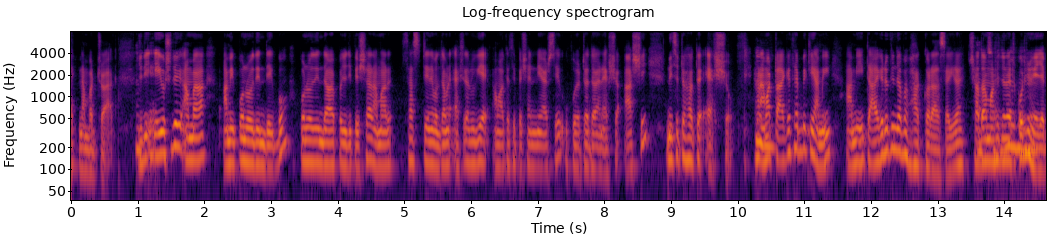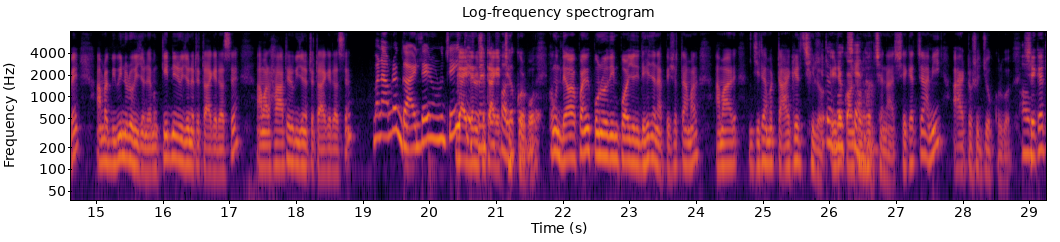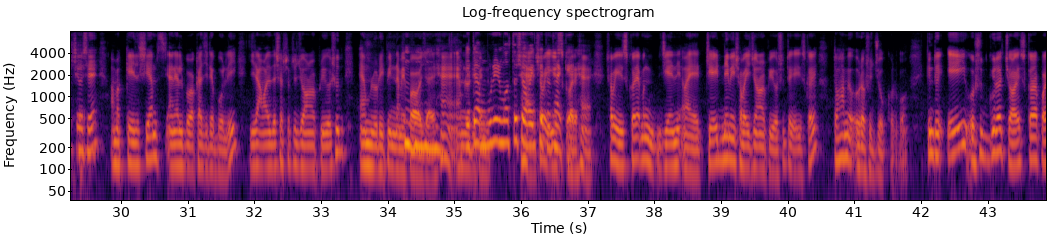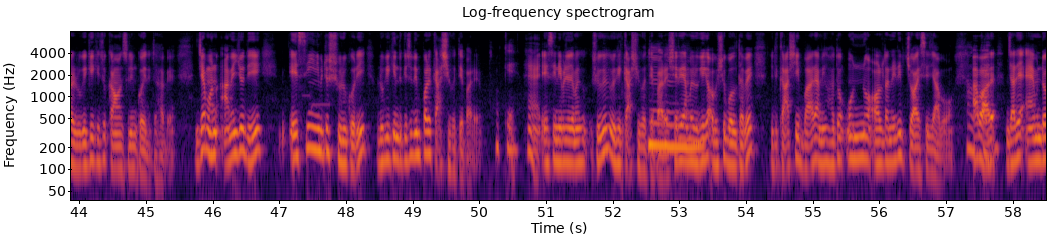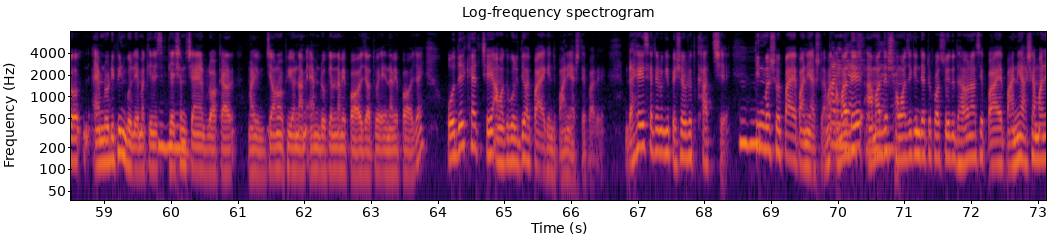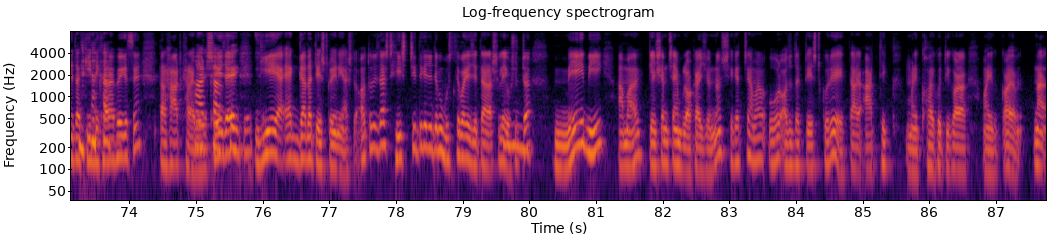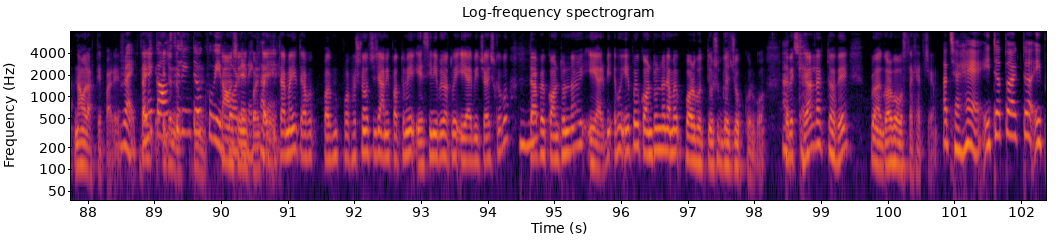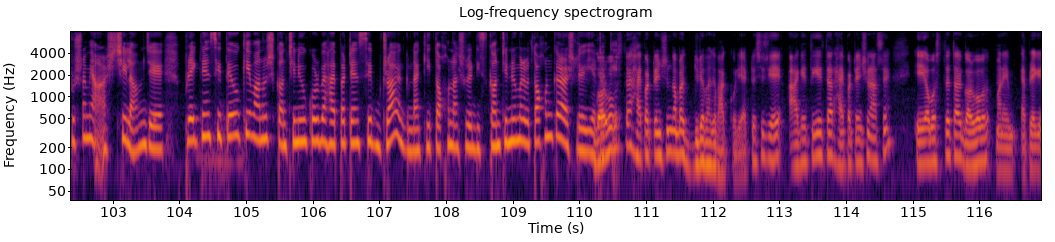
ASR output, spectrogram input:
এক নাম্বার ড্রাগ যদি এই ওষুধে আমরা আমি পনেরো দিন দেখব পনেরো দিন দেওয়ার পর যদি প্রেশার আমার সাস্টেনেবল যেমন একটা রুগী আমার কাছে পেশেন্ট নিয়ে আসছে উপরেটা ধরেন একশো আশি নিচেটা হয়তো একশো। এখন আমার টার্গেট থাকবে কি আমি আমি টার্গেটও কিন্তু আমার ভাগ করা আছে। সাধারণ মানুষের জন্য একটা কঠিন হয়ে যাবে। আমরা বিভিন্ন রোগীর জন্য এবং কিডনি রোগীর জন্য একটা টার্গেট আছে আমার হার্টের রোগীর জন্য একটা টার্গেট আছে। মানে আমরা গাইডলাইন অনুযায়ী গাইডলাইন ট্রিটমেন্টটা টার্গেট ঠিক করব। এবং দেওয়ার পর আমি পনেরো দিন পরে যদি দেখি যে না প্রেশারটা আমার আমার যেটা আমার টার্গেট ছিল এটা কন্ট্রোল হচ্ছে না। সেক্ষেত্রে আমি আরেকটা ওষুধ যোগ করব। সেক্ষেত্রে হচ্ছে আমার ক্যালসিয়াম চ্যানেল বরকা যেটা বলি যেটা আমাদের দেশের সবচেয়ে জনপ্রিয় ওষুধ অ্যামলোডিপিন নামে পাওয়া যায়। হ্যাঁ এটা অ্যামলোডিপিন মুড়ির মতো সবাই হ্যাঁ, খেতে ইউজ থাকে। করে হ্যাঁ সবাই ইউজ করে এবং যে ট্রেড নেমে সবাই জনপ্রিয় ওষুধ ইউজ করে তখন আমি ওর ওষুধ যোগ করব। কিন্তু এই ওষুধগুলো চয়েস করার পরে রুগীকে কিছু কাউন্সিলিং করে দিতে হবে। যেমন আমি যদি এসি ইনহিবিটর শুরু করি রুগী কিন্তু কিছু কিছুদিন পরে কাশি হতে পারে। ওকে। হ্যাঁ এসি নিয়ে যদি আমি শুরু রুগী কাশি হতে পারে। সেটা আমি রুগীকে অবশ্যই বলতে হবে যদি কাশি বাড়ে আমি হয়তো অন্য অল্টারনেটিভ চয়েসে যাব। আবার যাদের অ্যামডো অ্যামডোডিফিন বলি আমাকে ক্যালসিয়াম চ্যানেল ব্লকার মানে জনপ্রিয় নাম অ্যামডোকেল নামে পাওয়া যায় অথবা এ নামে পাওয়া যায় ওদের ক্ষেত্রে আমাকে বলে দিতে হয় পায়ে কিন্তু পানি আসতে পারে। দেখা গেছে একটা রুগী প্রেশার ওষুধ খাচ্ছে তিন মাস পর পায়ে পানি আসলো। আমাদের আমাদের হ্যাঁ, সমাজে কিন্তু একটা প্রচলিত ধারণা আছে পায়ে পানি আসা মানে তার কিডনি খারাপ হয়ে গেছে তার হার্ট খারাপ হয়ে গেছে। সেই জায়গায় গিয়ে এক গাদা টেস্ট করে নিয়ে আসলো। অথচ জাস্ট হিস্ট্রি থেকে যদি আমি বুঝতে পারি যে তার আসলে এই ওষুধটা মেবি আমার ক্যালসিয়াম চ্যানেল ব্লকার জন্য সেক্ষেত্রে আমার ওর অযথা টেস্ট করে তার আর্থিক মানে ক্ষয়ক্ষতি করা মানে নাও লাগতে পারে। মানে। তার মানে প্রশ্ন হচ্ছে যে আমি প্রথমে এসি নিবে অথবা এআরবি চয়েস করব তারপর কন্ট্রোল নামে এআরবি এবং এরপর কন্ট্রোল নামে আমার পরবর্তী ওষুধগুলো যোগ করব। তবে আচ্ছা। খেয়াল রাখতে হবে গর্ভাবস্থার ক্ষেত্রে। আচ্ছা হ্যাঁ এটা তো একটা এই প্রশ্ন আমি আসছিলাম যে প্রেগনেন্সিতেও কি মানুষ কন্টিনিউ করবে হাইপারটেনসিভ ড্রাগ নাকি তখন আসলে ডিসকন্টিনিউ মানে তখনকার আসলে গর্ভাবস্থায় হাইপার টেনশনকে আমরা দুইটা ভাগে ভাগ করি। একটা হচ্ছে যে আগে থেকে তার হাইপার টেনশন আছে এই অবস্থায় তার গর্ভ মানে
